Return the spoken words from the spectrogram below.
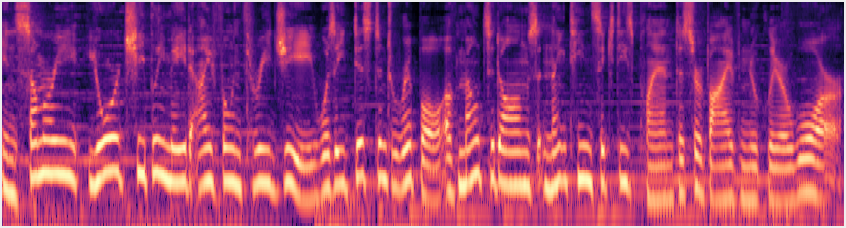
In summary, your cheaply made iPhone 3G was a distant ripple of Mao Zedong's 1960s plan to survive nuclear war.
